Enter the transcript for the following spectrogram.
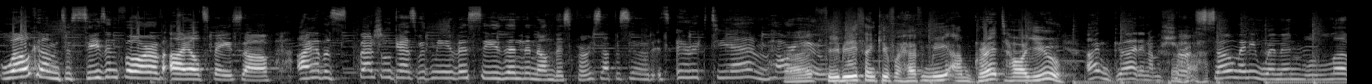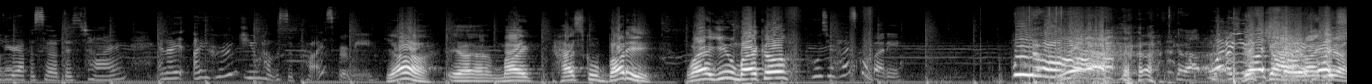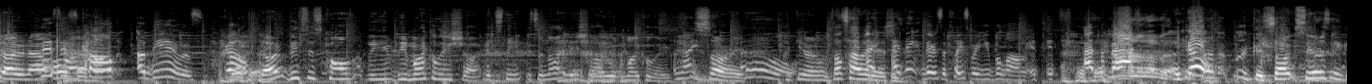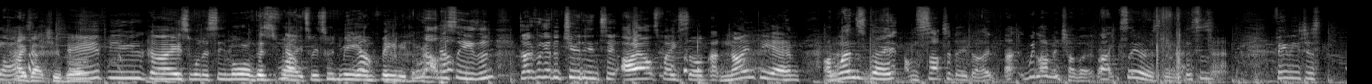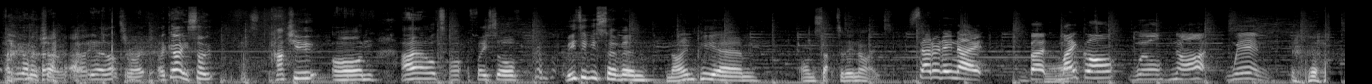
Welcome to season four of IELTS Face Off. I have a special guest with me this season, and on this first episode, it's Eric TM. How are you? Hi, you? Phoebe, thank you for having me. I'm great. How are you? I'm good, and I'm sure so many women will love your episode this time. And I, I heard you have a surprise for me. Yeah, yeah, my high school buddy. Where are you, Michael? Who's your high school buddy? Yeah. What are you This guy showing? right What here. show now? This All is right. called abuse. Go. No, this is called the the Michael Lưu show. It's the it's a nightly show with Michael Lưu. Night- Sorry. Oh. Thank you. That's how it I, is. I think there's a place where you belong. It, it's at the back. No, no, no, no. Okay, Go. no, no, okay, so seriously, guys. I got you, bro. If you guys want to see more of this fight between me No. and Phoebe throughout the season, don't forget to tune in to IELTS Face Off at 9 p.m. on Wednesday, on Saturday night. Uh, we love each other. Like, seriously. This is. Phoebe's just putting on a show. Uh, yeah, that's right. Okay, so catch you on IELTS Face Off, VTV7, 9 p.m. on Saturday night. Saturday night, but Michael will not win.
